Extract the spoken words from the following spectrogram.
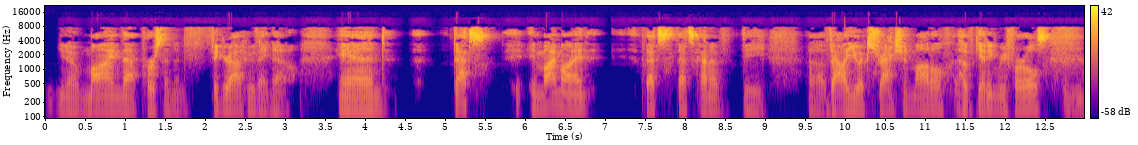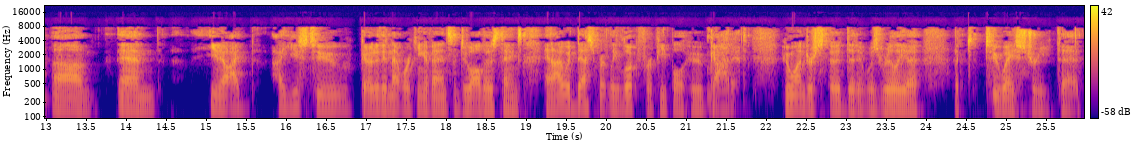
you know, mine that person and figure out who they know, and that's in my mind that's that's kind of the uh, value extraction model of getting referrals. Mm-hmm. Um, and you know, I I used to go to the networking events and do all those things, and I would desperately look for people who got it, who understood that it was really a, a two way street, that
